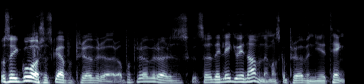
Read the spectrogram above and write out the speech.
Og så i går så skulle jeg på prøverøret, og på prøverøret så, så det ligger jo i navnet, man skal prøve nye ting.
